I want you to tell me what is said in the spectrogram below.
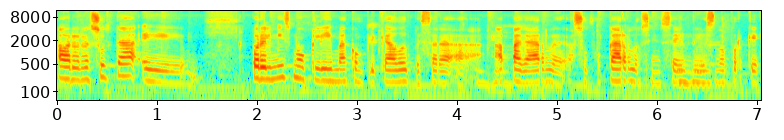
Ahora, resulta eh, por el mismo clima complicado empezar a, uh -huh. a apagar, a sofocar los incendios, uh -huh. ¿no? Porque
